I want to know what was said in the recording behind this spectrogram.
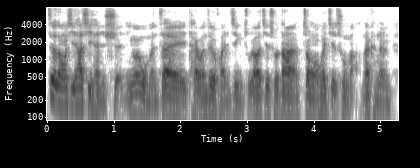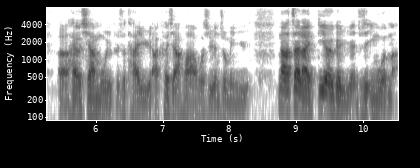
这个东西它其实很悬，因为我们在台湾这个环境主要接触，当然中文会接触嘛，那可能呃还有其他母语，比如说台语啊、客家话或是原住民语。那再来第二个语言就是英文嘛。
